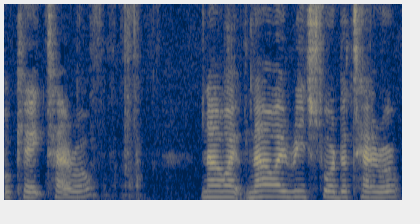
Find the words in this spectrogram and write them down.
okay tarot. Now I now I reached for the tarot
